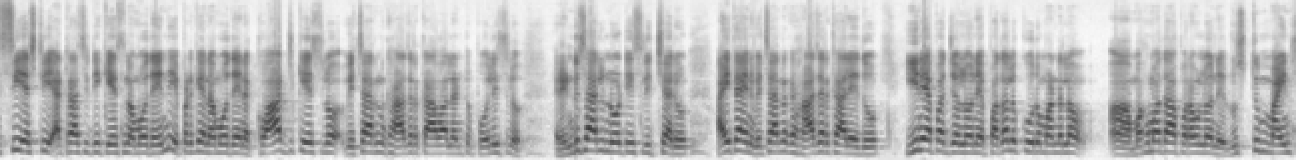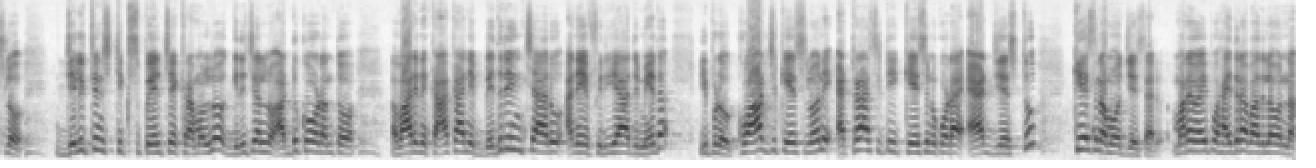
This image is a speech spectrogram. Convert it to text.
ఎస్సీ ఎస్టీ అట్రాసిటీ కేసు నమోదైంది. ఇప్పటికే నమోదైన క్వార్జ్ కేసులో విచారణకు హాజరు కావాలంటూ పోలీసులు రెండుసార్లు నోటీసులు ఇచ్చారు. అయితే ఆయన విచారణకు హాజరు కాలేదు. ఈ నేపథ్యంలోనే పొదలకూరు మండలం మహమ్మదాపురంలోని రుస్తుం మైన్స్లో జెలిటిన్ స్టిక్స్ పేల్చే క్రమంలో గిరిజనులు అడ్డుకోవడంతో వారిని కాకాని బెదిరించారు అనే ఫిర్యాదు మీద ఇప్పుడు క్వార్జ్ కేసులోని అట్రాసిటీ కేసును కూడా యాడ్ చేస్తూ కేసు నమోదు చేశారు. మరోవైపు హైదరాబాద్లో ఉన్న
